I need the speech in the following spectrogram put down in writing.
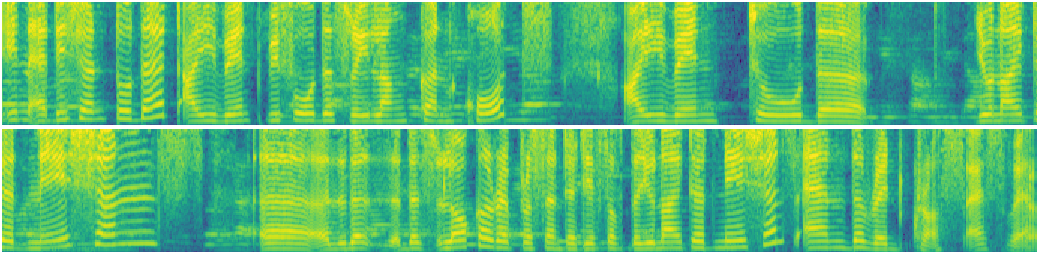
In addition to that, I went before the Sri Lankan courts. I went to the United Nations, uh, the, the local representatives of the United Nations and the Red Cross as well.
